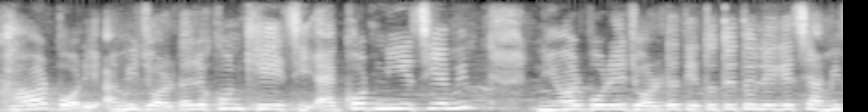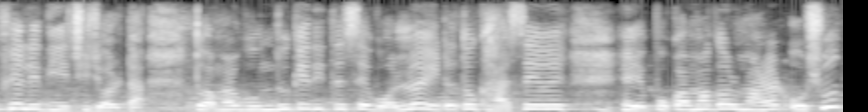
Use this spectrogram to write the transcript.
খাওয়ার পরে আমি জলটা যখন খেয়েছি, এক ঘট নিয়েছি আমি। নেওয়ার পরে জলটা তেতো তেতো লেগেছে, আমি ফেলে দিয়েছি জলটা। তো আমার বন্ধুকে দিতে সে বলল, এটা তো ঘাসে পোকামাকড় মারার ওষুধ।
